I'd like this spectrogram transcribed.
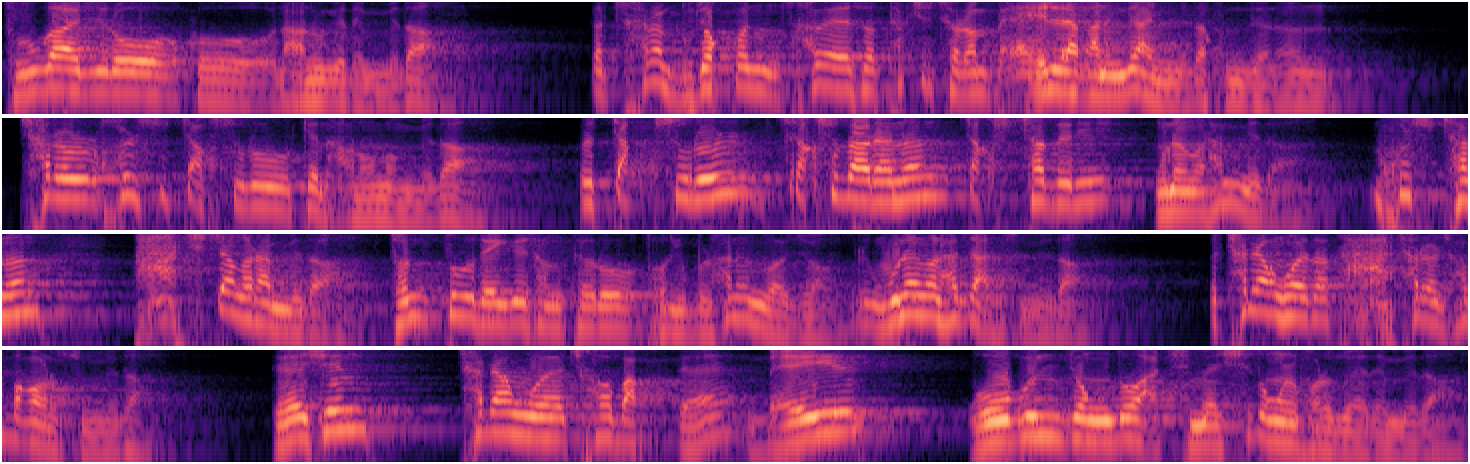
두 가지로 그 나누게 됩니다. 그러니까 차를 무조건 사회에서 택시처럼 매일 나가는 게 아닙니다. 군대는 차를 홀수 짝수로 이렇게 나눠 놓습니다. 짝수를 짝수단에는 짝수차들이 운행을 합니다. 홀수차는 다 치장을 합니다. 전투 대기 상태로 돌입을 하는 거죠. 그리고 운행을 하지 않습니다. 차량호에다 다 차를 처박아 놓습니다. 대신 차량호에 처박되 매일 5분 정도 아침에 시동을 걸어줘야 됩니다.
